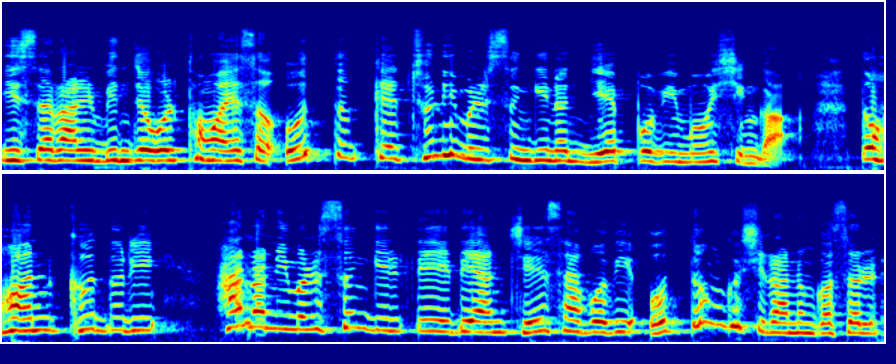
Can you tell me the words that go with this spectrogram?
이스라엘 민족을 통하여서 어떻게 주님을 섬기는 예법이 무엇인가 또한 그들이 하나님을 섬길 때에 대한 제사법이 어떤 것이라는 것을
